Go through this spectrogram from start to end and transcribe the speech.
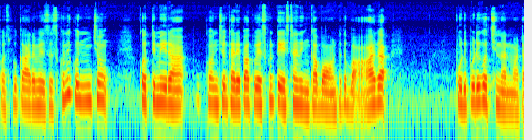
పసుపు కారం వేసేసుకొని కొంచెం కొత్తిమీర కొంచెం కరివేపాకు వేసుకుని టేస్ట్ అనేది ఇంకా బాగుంటుంది. బాగా పొడి పొడిగా వచ్చిందనమాట.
